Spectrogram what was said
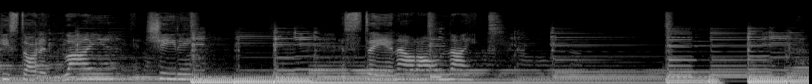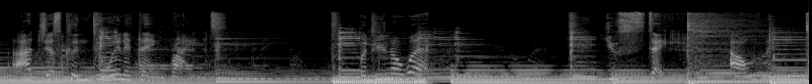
He started lying and cheating and staying out all night. I just couldn't do anything right. But you know what? You stay, I'll leave.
